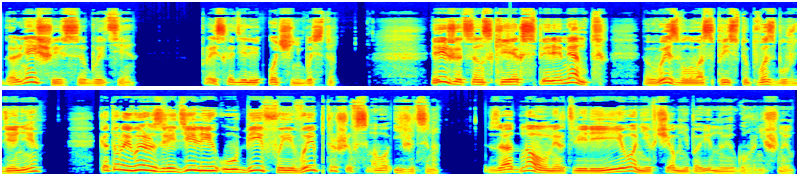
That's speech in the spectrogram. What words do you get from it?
Дальнейшие события происходили очень быстро. Ижицинский эксперимент вызвал у вас приступ возбуждения, который вы разрядили, убив и выпотрошив самого Ижицына. Заодно умертвили и его ни в чем не повинную горничную.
